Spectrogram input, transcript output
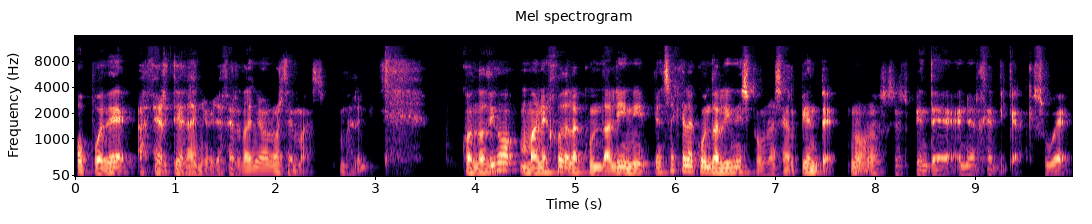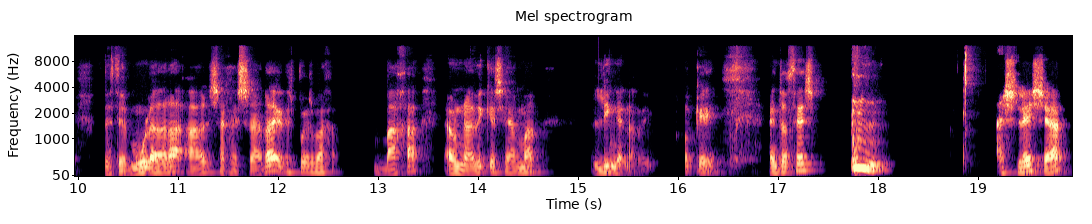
o puede hacerte daño y hacer daño a los demás. ¿vale? Cuando digo manejo de la kundalini, piensa que la kundalini es como una serpiente, ¿no? Una serpiente energética que sube desde el Muladhara al Sahasrara y después baja, baja a un nadi que se llama Linganadi. Ok. Entonces, Ashlesha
